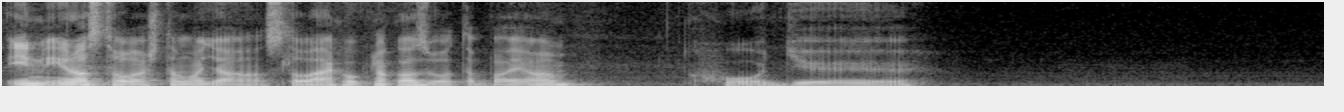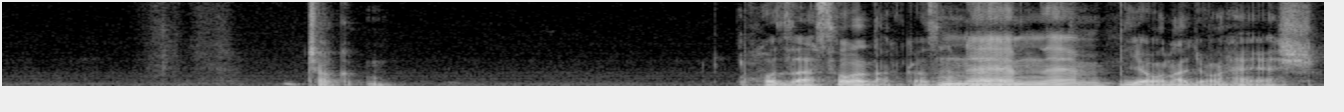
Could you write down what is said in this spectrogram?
Én, én azt olvastam, hogy a szlovákoknak az volt a baja, hogy ö, csak Hozzászólnak az emberek? nem, nem. Jó, nagyon helyes.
